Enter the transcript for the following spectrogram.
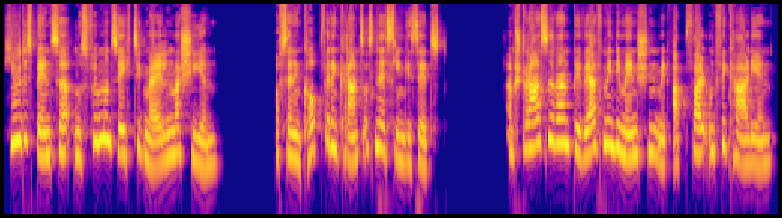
Hugh Dispenser muss 65 Meilen marschieren. Auf seinen Kopf wird ein Kranz aus Nesseln gesetzt. Am Straßenrand bewerfen ihn die Menschen mit Abfall und Fäkalien.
